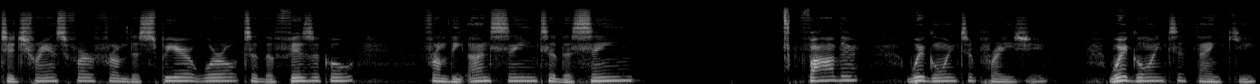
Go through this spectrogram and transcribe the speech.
to transfer from the spirit world to the physical, from the unseen to the seen, Father, we're going to praise you. We're going to thank you.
